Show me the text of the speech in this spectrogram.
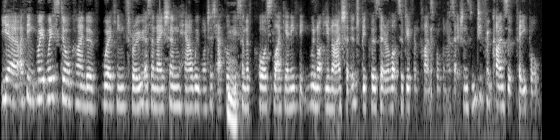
yeah, I think we're, we're still kind of working through as a nation how we want to tackle mm. this. And of course, like anything, we're not united because there are lots of different kinds of organisations and different kinds of people.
